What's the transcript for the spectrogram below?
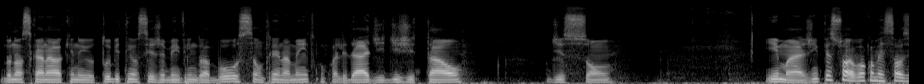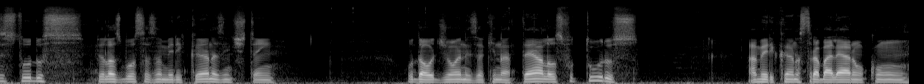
do nosso canal aqui no YouTube tem o Seja Bem-vindo à Bolsa, um treinamento com qualidade digital de som e imagem. Pessoal, eu vou começar os estudos pelas bolsas americanas. A gente tem o Dow Jones aqui na tela. Os futuros americanos trabalharam com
